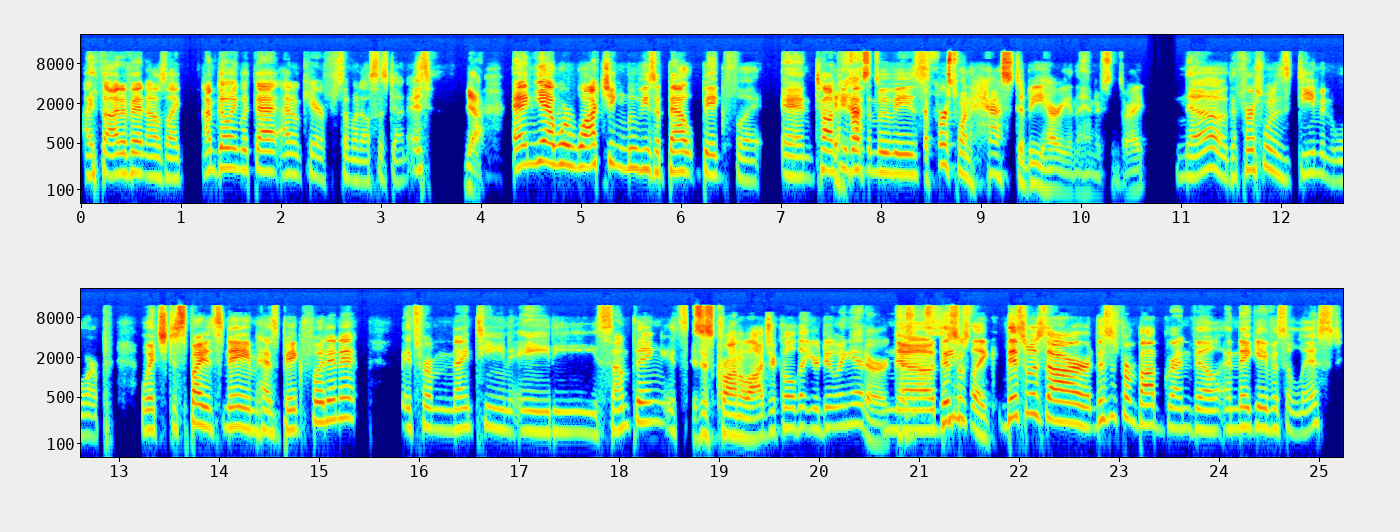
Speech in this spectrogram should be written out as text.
i thought of it and i was like i'm going with that. I don't care if someone else has done it Yeah. and yeah we're watching movies about bigfoot and talking about the to- movies The first one has to be Harry and the Hendersons, right? no, the first one is Demon Warp, which, despite its name, has Bigfoot in it. It's from 1980 something. It's Is this chronological that you're doing it, or No, it this was- like this was our this is from Bob Grenville, and they gave us a list.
